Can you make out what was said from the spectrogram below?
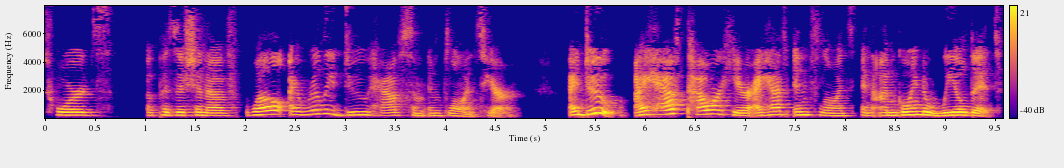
towards a position of, well, I really do have some influence here. I do. I have power here. I have influence and I'm going to wield it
